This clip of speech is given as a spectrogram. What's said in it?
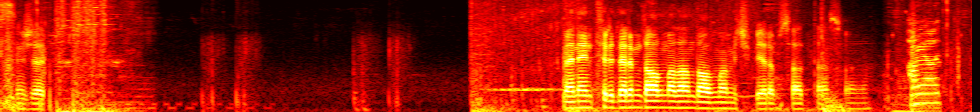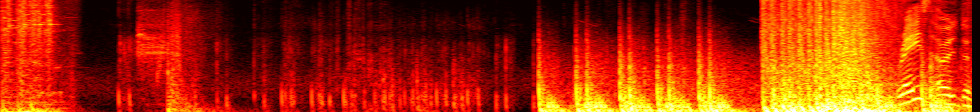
Gitsin Jet. Ben entry'lerim dalmadan dalmam hiçbir yere bu saatten sonra. Hayat Reis öldü.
